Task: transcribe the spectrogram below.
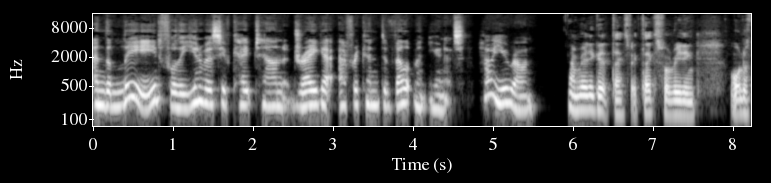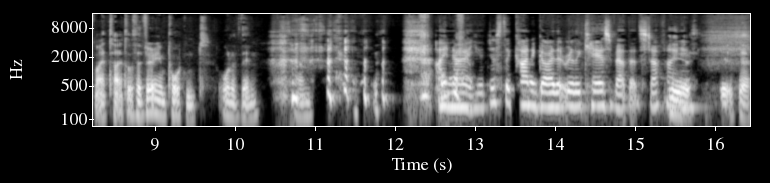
and the lead for the University of Cape Town Draeger African Development Unit. How are you, Rowan? I'm really good. Thanks, Vic. Thanks for reading all of my titles. They're very important, all of them. Um, I know. You're just the kind of guy that really cares about that stuff, aren't yes, you? Yes, yeah.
